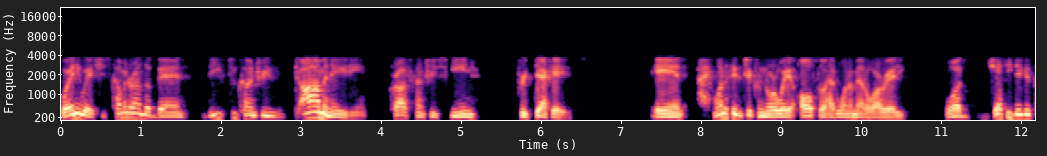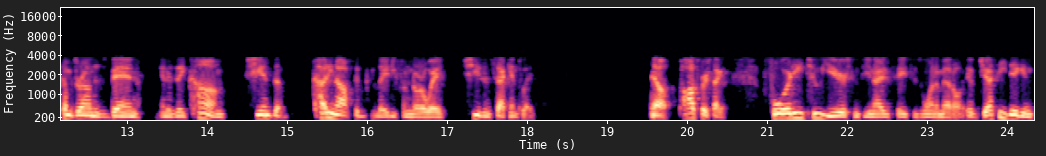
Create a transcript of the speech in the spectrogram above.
Well, anyway, she's coming around the bend. These two countries dominating cross country skiing for decades. And I want to say the chick from Norway also had won a medal already. Well, Jessie Diggins comes around this bend, and as they come, she ends up cutting off the lady from Norway. She's in second place. Now, pause for a second. 42 years since the United States has won a medal. If Jessie Diggins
